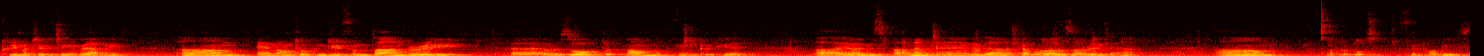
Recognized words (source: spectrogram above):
pretty much everything about me. Um, and I'm talking to you from Barnbury uh, Resort.com in Phuket. I own this apartment and uh, a couple of others I rent out. Um, I've got lots of different hobbies.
